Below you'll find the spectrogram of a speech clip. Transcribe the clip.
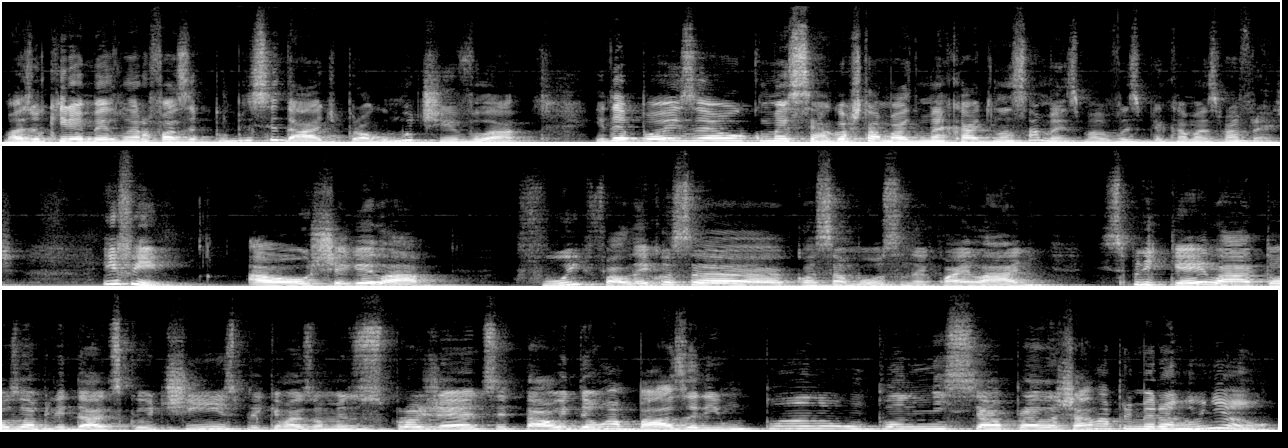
mas eu queria mesmo era fazer publicidade, por algum motivo lá. E depois eu comecei a gostar mais do mercado de lançamentos, mas eu vou explicar mais pra frente. Enfim, eu cheguei lá, fui, falei com essa, com essa moça, né, com a Elaine, expliquei lá todas as habilidades que eu tinha, expliquei mais ou menos os projetos e tal, e dei uma base ali, um plano, um plano inicial para ela já na primeira reunião.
